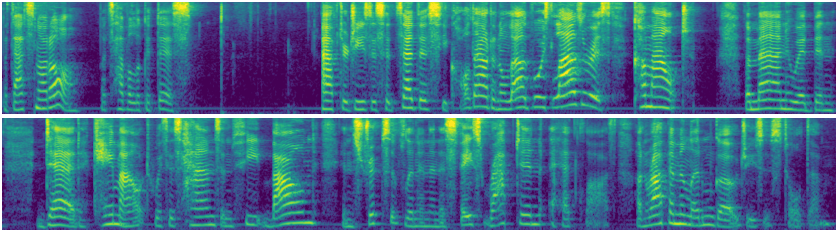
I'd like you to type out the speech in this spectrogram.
But that's not all. Let's have a look at this. After Jesus had said this, he called out in a loud voice, Lazarus, come out. The man who had been dead came out with his hands and feet bound in strips of linen and his face wrapped in a headcloth. Unwrap him and let him go, Jesus told them.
